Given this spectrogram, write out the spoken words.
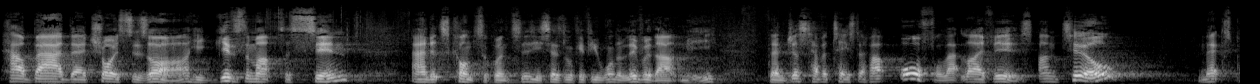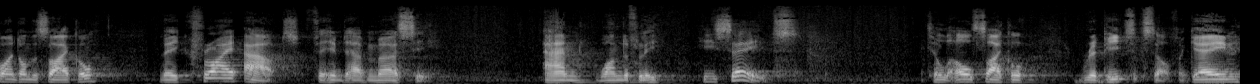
how bad their choices are. He gives them up to sin and its consequences. He says, Look, if you want to live without me, then just have a taste of how awful that life is. Until, next point on the cycle, they cry out for him to have mercy. And wonderfully, he saves. Till the whole cycle repeats itself again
